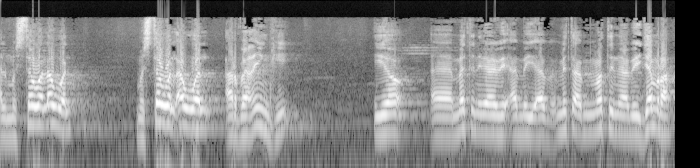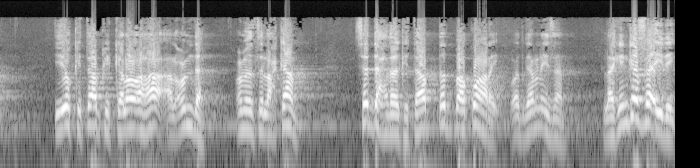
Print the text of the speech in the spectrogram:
almustawa alawal mustawa alawal arbaciinkii iyo matn abi jamra iyo kitaabkii kaleo ahaa alcumda cumdat alaxkaam saddexda kitaab dad baa ku haray waad garanaysaan. Laakiin ka faaiday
